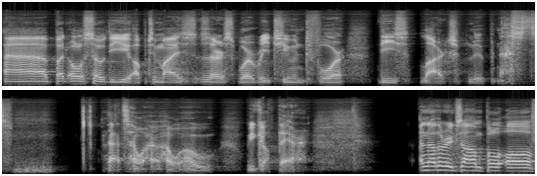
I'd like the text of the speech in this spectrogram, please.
Uh, but also the optimizers were retuned for these large loop nests. That's how, how, how we got there. Another example of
